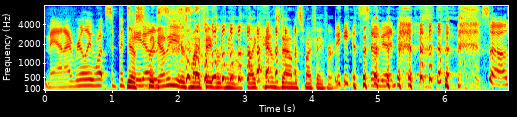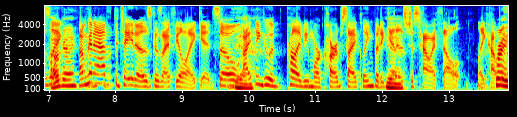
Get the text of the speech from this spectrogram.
man, I really want some potatoes. Yeah, spaghetti is my favorite meal. Like hands down, it's my favorite. it's so good. so I was like, Okay. I'm gonna have potatoes because I feel like it. So Yeah. I think it would probably be more carb cycling, but again, Yeah. it's just how I felt, like how Right.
